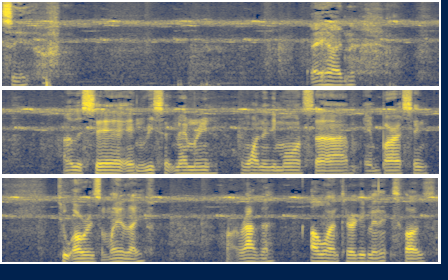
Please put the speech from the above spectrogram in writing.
See, I had I would say in recent memory, one of the most um, embarrassing two hours of my life, or rather, hour and 30 minutes, because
